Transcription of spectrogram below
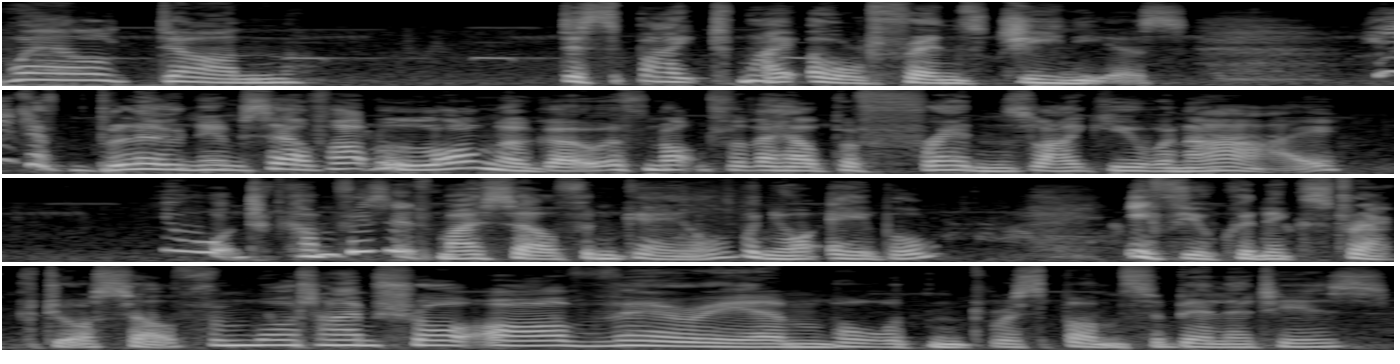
Well done. Despite my old friend's genius, he'd have blown himself up long ago if not for the help of friends like you and I. You ought to come visit myself and Gale when you're able, if you can extract yourself from what I'm sure are very important responsibilities.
